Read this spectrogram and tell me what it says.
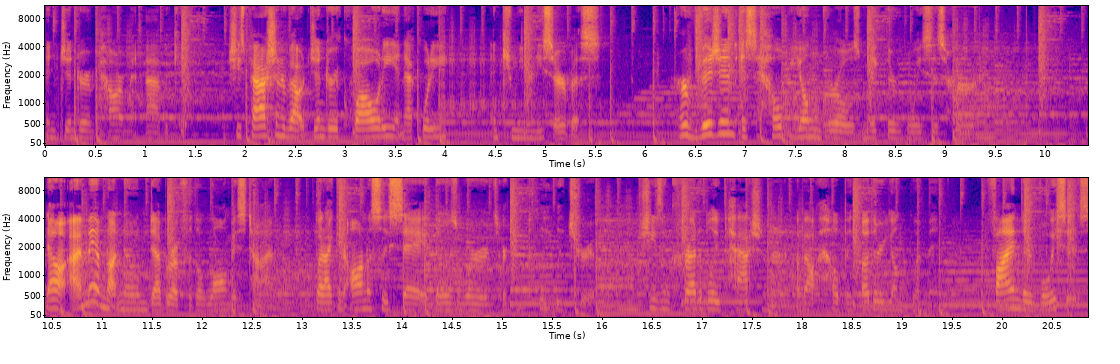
and gender empowerment advocate. She's passionate about gender equality and equity and community service. Her vision is to help young girls make their voices heard. Now, I may have not known Deborah for the longest time, but I can honestly say those words are completely true. She's incredibly passionate about helping other young women find their voices.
